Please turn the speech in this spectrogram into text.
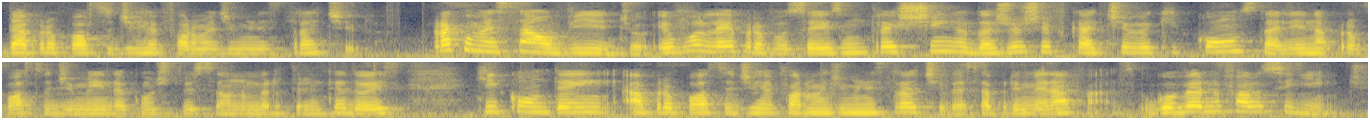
da proposta de reforma administrativa. Para começar o vídeo, eu vou ler para vocês um trechinho da justificativa que consta ali na proposta de emenda à Constituição número 32, que contém a proposta de reforma administrativa, essa primeira fase. O governo fala o seguinte:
